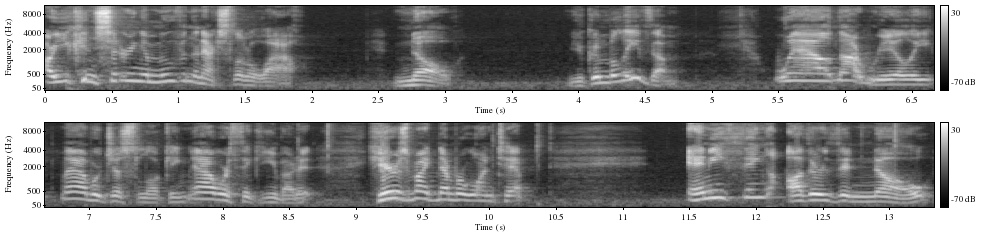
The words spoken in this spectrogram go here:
Are you considering a move in the next little while? No. You can believe them. Well, not really. Well, we're just looking. Now we're thinking about it. Here's my number one tip anything other than no,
